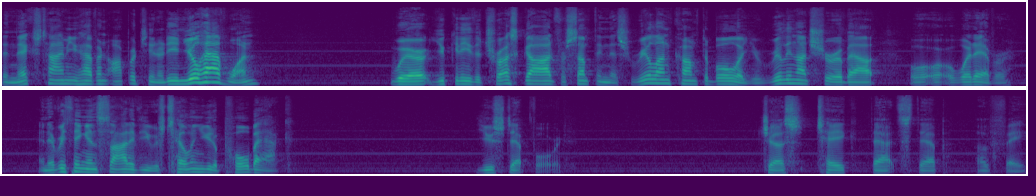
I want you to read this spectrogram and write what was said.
the next time you have an opportunity, and you'll have one, where you can either trust God for something that's real uncomfortable or you're really not sure about or, or, or whatever, and everything inside of you is telling you to pull back, you step forward. Just take that step of faith.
